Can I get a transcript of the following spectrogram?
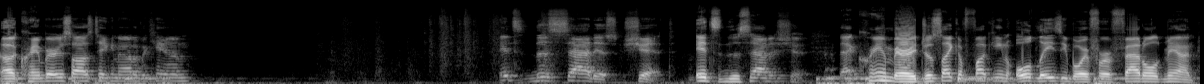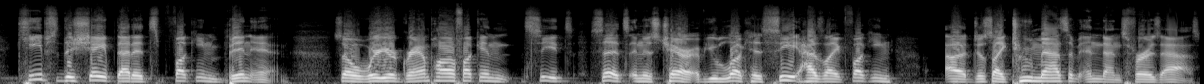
uh, cranberry sauce taken out of a can. It's the saddest shit. It's the saddest shit. That cranberry, just like a fucking old lazy boy for a fat old man, keeps the shape that it's fucking been in. So where your grandpa fucking seats sits in his chair, if you look, his seat has like fucking uh, just like two massive indents for his ass.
